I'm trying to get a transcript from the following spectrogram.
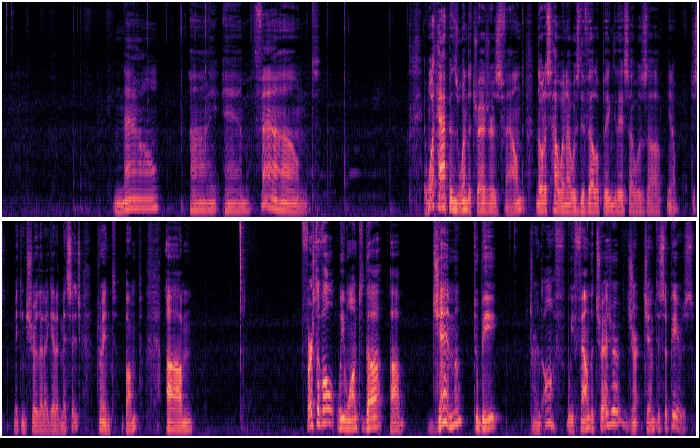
Now I am found. And what happens when the treasure is found? Notice how when I was developing this, I was, uh, you know, just making sure that I get a message. Print bump. Um, first of all, we want the uh, gem to be turned off. We found the treasure, gem disappears.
